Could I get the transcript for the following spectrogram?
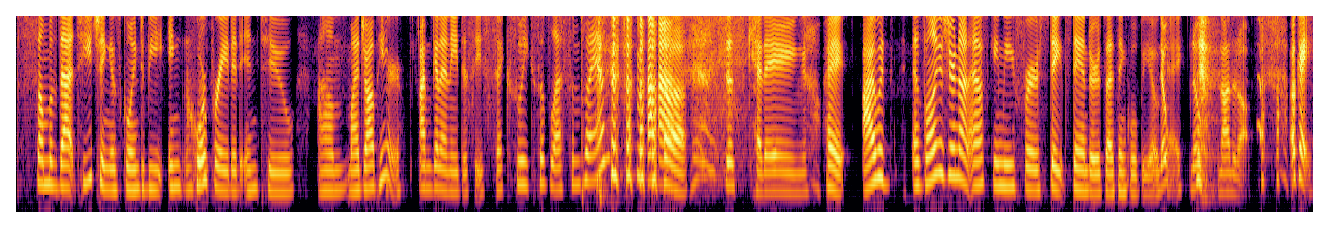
some of that teaching is going to be incorporated into um, my job here. I'm gonna need to see six weeks of lesson plans. Just kidding. Hey, I would, as long as you're not asking me for state standards, I think we'll be okay. Nope, nope, not at all. Okay,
